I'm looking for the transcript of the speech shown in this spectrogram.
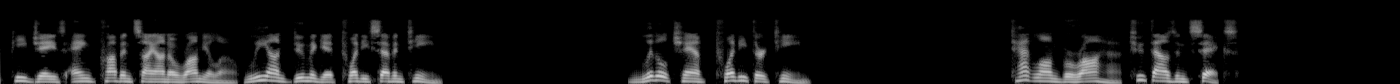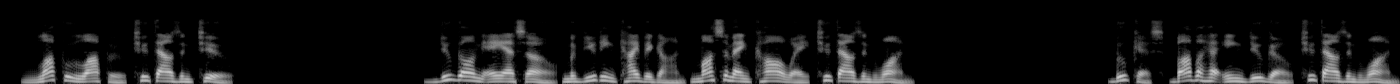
FPJ's Ang Probinsyano Romulo, Leon Dumaguete 2017 Little Champ 2013 Tatlong Baraha 2006 Lapu Lapu 2002 Dugong ASO, Mabuting Kaibigan, Masamang Kaaway 2001 Bukas, Babaha ng Dugo 2001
